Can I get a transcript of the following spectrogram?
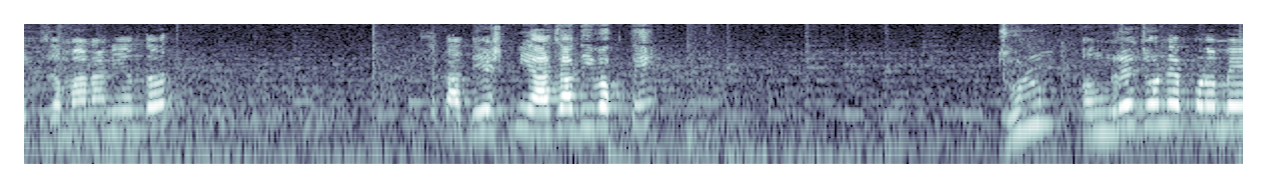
એક જમાનાની અંદર, એટલે આ દેશની આઝાદી વખતે, જુલ્મ અંગ્રેજોને પણ અમે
